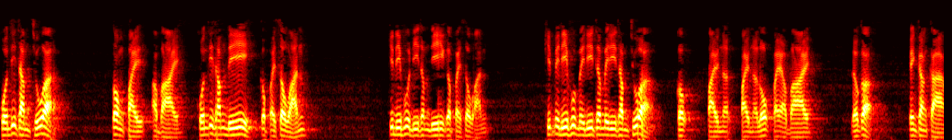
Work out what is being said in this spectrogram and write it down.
คนที่ทำชั่ว ต้องไปอบาย คนที่ทำดีก็ไปสวรรค์ คิดดีพูดดีทำดีก็ไปสวรรค์ คิดไม่ดีพูดไม่ดีทำไม่ดีทำชั่ว ก็ไปไปนรกไปอบาย แล้วก็เป็นกลาง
